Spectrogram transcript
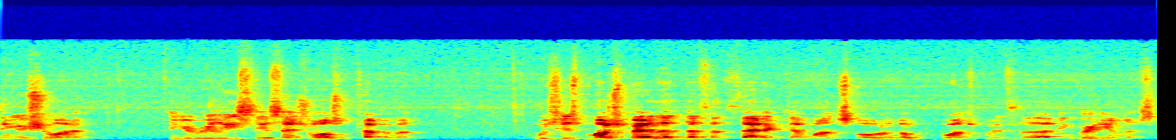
and you chew on it and you release the essential oils of peppermint which is much better than the synthetic ones or the ones with uh, ingredient list.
